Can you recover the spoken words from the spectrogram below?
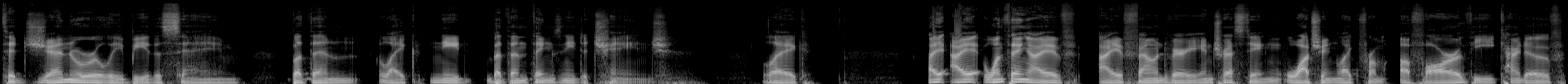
to generally be the same but then like need but then things need to change like i i one thing i've i have found very interesting watching like from afar the kind of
